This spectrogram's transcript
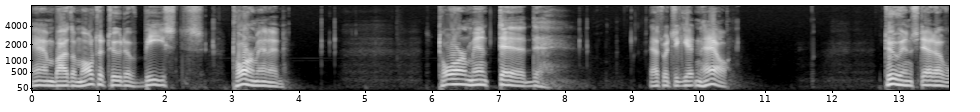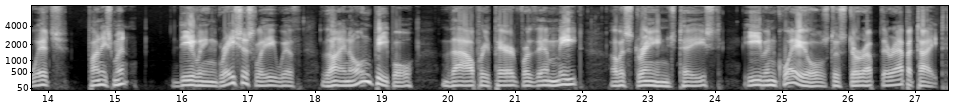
and by the multitude of beasts tormented. Tormented. That's what you get in hell. Two, instead of which punishment, dealing graciously with thine own people, thou prepared for them meat of a strange taste, even quails to stir up their appetite.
